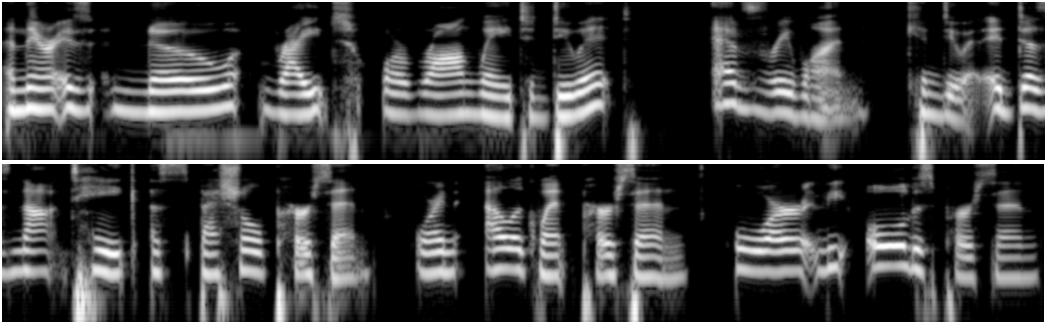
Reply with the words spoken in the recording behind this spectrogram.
and there is no right or wrong way to do it. Everyone can do it. It does not take a special person or an eloquent person or the oldest person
